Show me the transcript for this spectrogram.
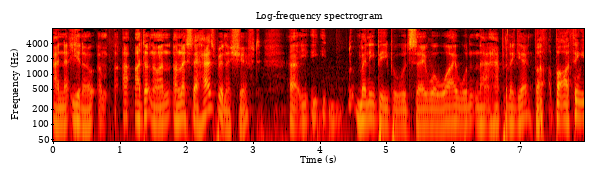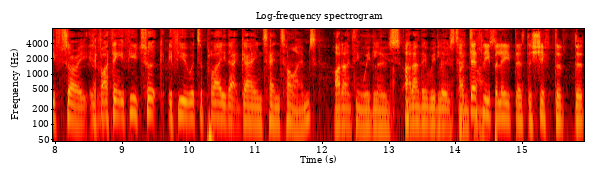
And, you know, um, I, I don't know, un- unless there has been a shift, uh, y- y- many people would say, well, why wouldn't that happen again? But but I think if sorry if I think if you took if you were to play that game ten times, I don't think we'd lose. I, don't think we'd lose ten. I definitely times. believe there's the shift of the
